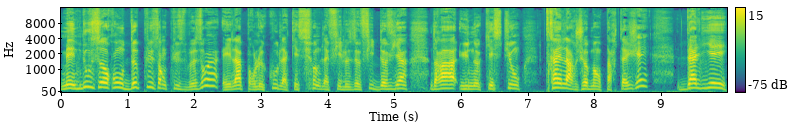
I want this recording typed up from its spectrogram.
Mais nous aurons de plus en plus besoin, et là pour le coup la question de la philosophie deviendra une question très largement partagée, d'allier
